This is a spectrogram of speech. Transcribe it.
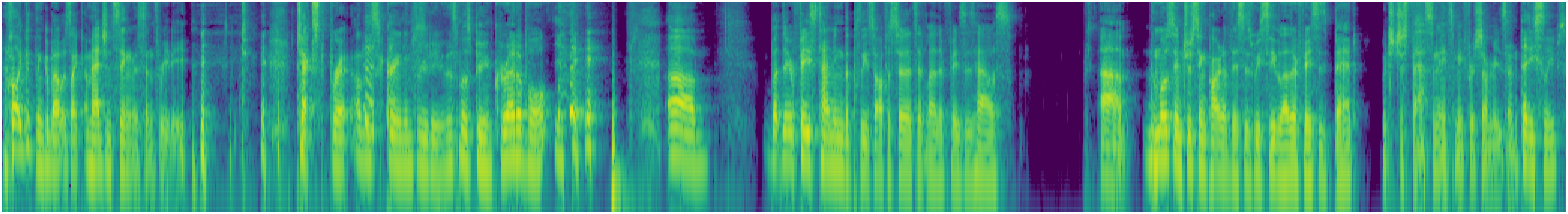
And all I could think about was like, imagine seeing this in 3D. Text print on the screen in 3D. This must be incredible. um, but they're FaceTiming the police officer that's at Leatherface's house. Um, the most interesting part of this is we see Leatherface's bed. which just fascinates me for some reason. That he sleeps,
